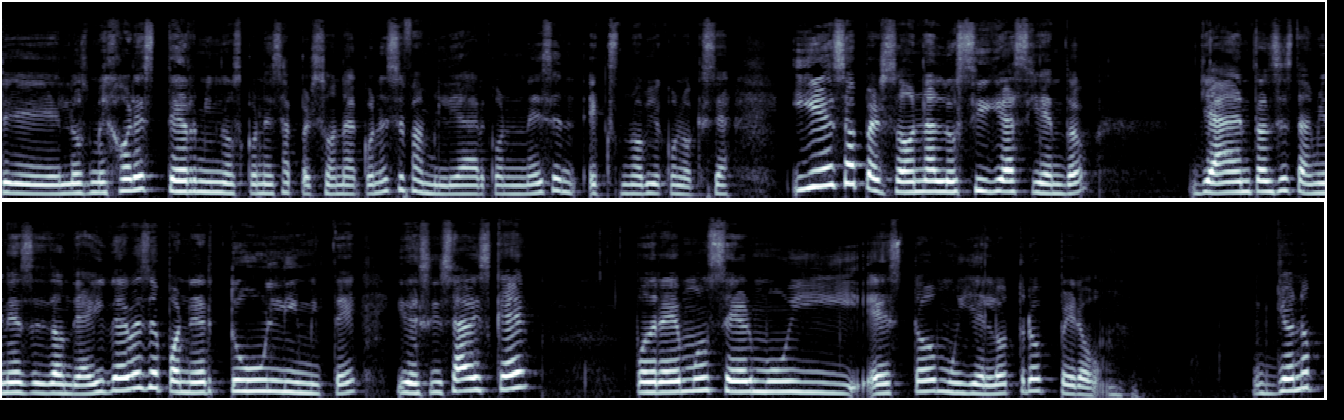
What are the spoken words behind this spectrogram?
de los mejores términos con esa persona, con ese familiar, con ese exnovio, con lo que sea, y esa persona lo sigue haciendo, ya entonces también es de donde ahí debes de poner tú un límite y decir, ¿sabes qué? Podremos ser muy esto, muy el otro, pero yo no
